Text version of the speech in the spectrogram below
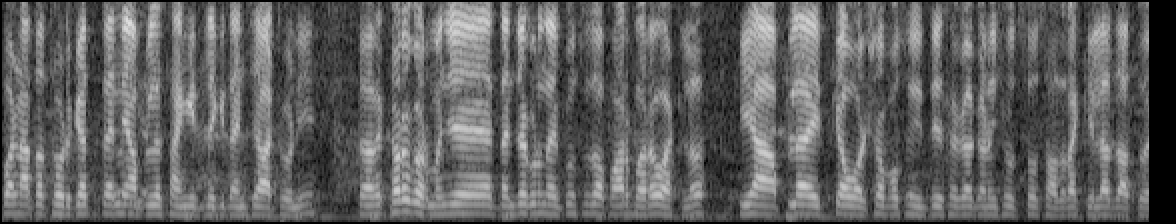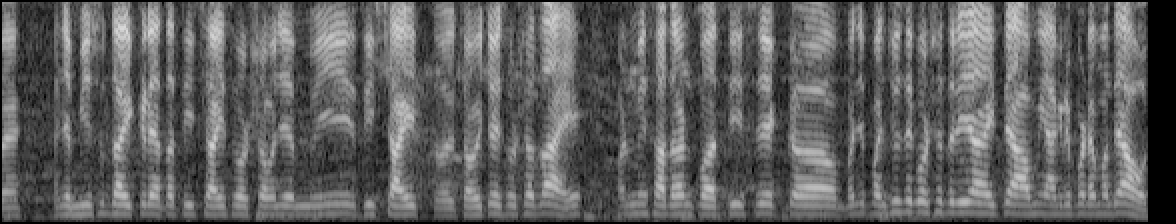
पण आता थोडक्यात त्यांनी आपल्याला सांगितलं की त्यांच्या आठवणी. तर खरोखर म्हणजे त्यांच्याकडून ऐकून सुद्धा फार बरं वाटलं की आपल्या इतक्या वर्षापासून इथे सगळा गणेशोत्सव साजरा केला जातोय. म्हणजे मी सुद्धा इकडे आता तीस चाळीस वर्ष म्हणजे मी तीस चाळीस चव्वेचाळीस वर्षाचा आहे. पण मी साधारण प- तीस एक म्हणजे पंचवीस एक वर्ष तरी इथे आम्ही आगरीपड्यामध्ये आहोत.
